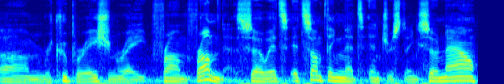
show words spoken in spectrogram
um, recuperation rate from from this. So it's it's something that's interesting. So now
